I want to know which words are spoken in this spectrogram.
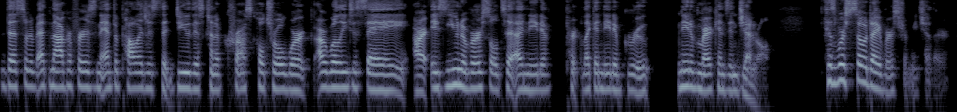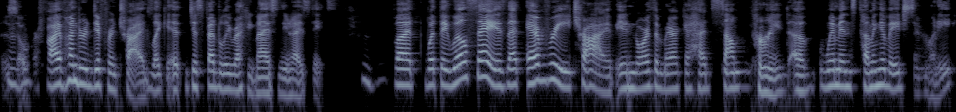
the sort of ethnographers and anthropologists that do this kind of cross cultural work are willing to say are is universal to a native like a native group, Native Americans in general, because we're so diverse from each other. There's mm-hmm. over 500 different tribes, like it just federally recognized in the United States. Mm-hmm. But what they will say is that every tribe in North America had some kind of women's coming of age ceremony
